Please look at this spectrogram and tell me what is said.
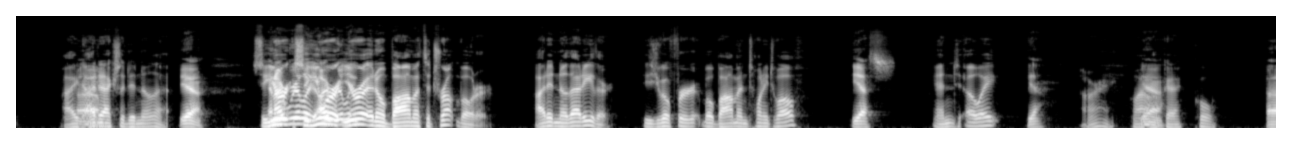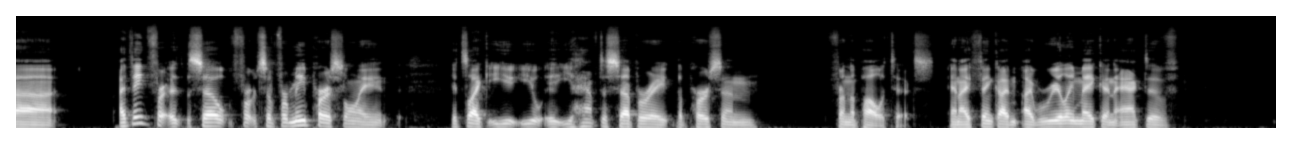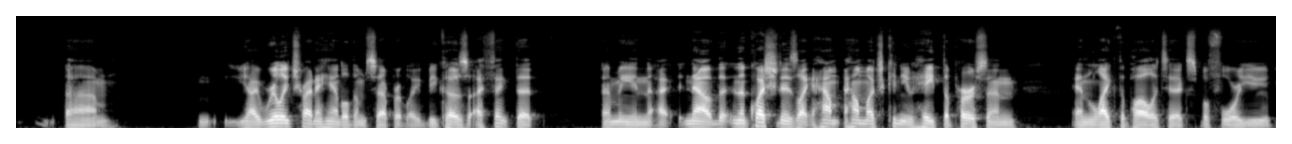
I, I Um, actually didn't know that. Yeah. So you're I so really- you I were really- you're an Obama to Trump voter. I didn't know that either. Did you vote for Obama in 2012 Yes. and 08? Yeah. All right. Wow. Yeah. Okay. Cool. Uh, I think for so for so for me personally, it's like you you you have to separate the person from the politics, and I think I I really make an active. Um, yeah, I really try to handle them separately because I think that, I mean, I, now the, the question is like how how much can you hate the person and like the politics before you,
